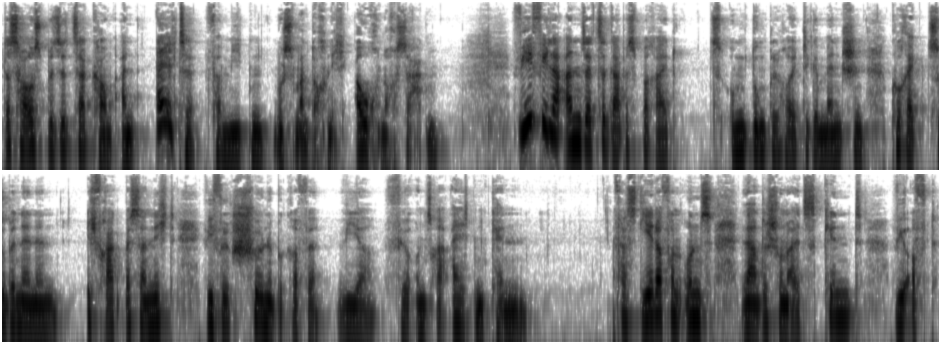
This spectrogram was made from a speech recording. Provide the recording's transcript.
Dass Hausbesitzer kaum an Alte vermieten, muss man doch nicht auch noch sagen. Wie viele Ansätze gab es bereits, um dunkelhäutige Menschen korrekt zu benennen? Ich frag besser nicht, wie viel schöne Begriffe wir für unsere Alten kennen. Fast jeder von uns lernte schon als Kind, wie oft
